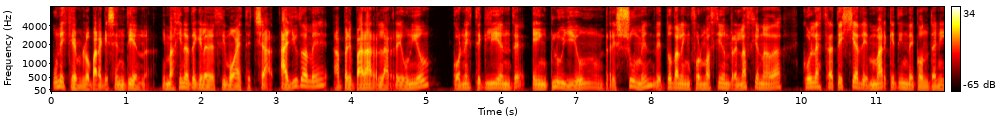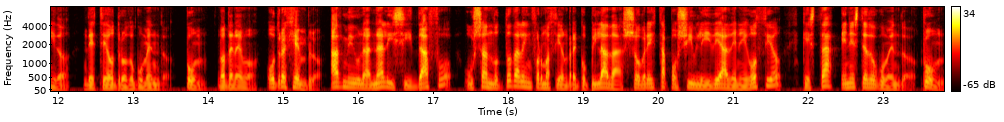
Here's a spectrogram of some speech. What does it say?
Un ejemplo para que se entienda. Imagínate que le decimos a este chat, ayúdame a preparar la reunión con este cliente e incluye un resumen de toda la información relacionada con la estrategia de marketing de contenido de este otro documento. ¡Pum! Lo tenemos. Otro ejemplo. Hazme un análisis DAFO usando toda la información recopilada sobre esta posible idea de negocio que está en este documento. ¡Pum!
